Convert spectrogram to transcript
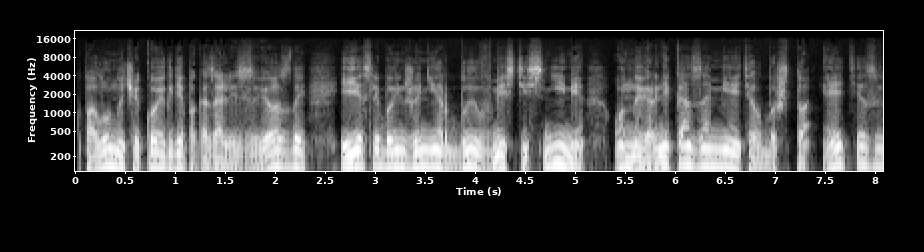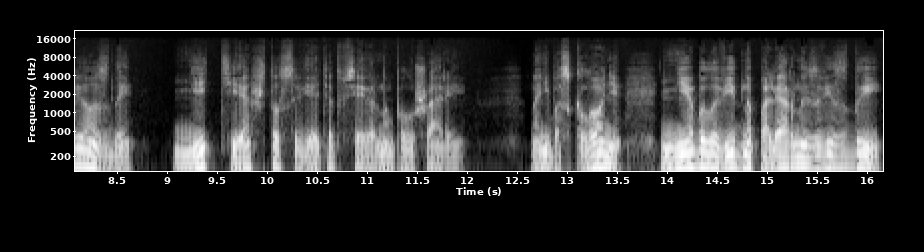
К полуночи кое-где показались звезды, и если бы инженер был вместе с ними, он наверняка заметил бы, что эти звезды не те, что светят в северном полушарии. На небосклоне не было видно полярной звезды,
